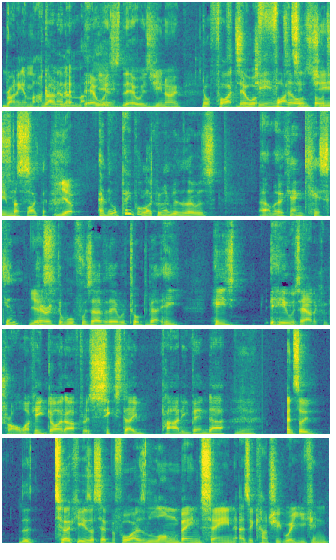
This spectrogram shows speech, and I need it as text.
running amok. Running there. amok, There yeah. was there was you know there were fights there in were gyms, fights in gyms, stuff like that. Yep. And there were people like remember there was um, Erkan Kesken. Yes. Eric the Wolf was over there. We've talked about he he's he was out of control. Like he died after a six day party bender. Yeah. And so the Turkey, as I said before, has long been seen as a country where you can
